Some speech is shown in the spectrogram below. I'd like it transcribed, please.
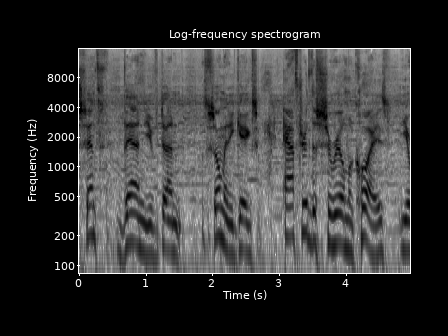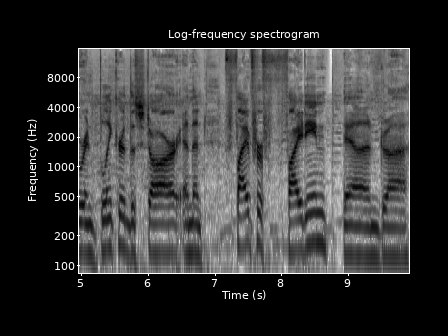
Since then, you've done so many gigs. After the Surreal McCoys, you were in Blinker the Star and then Five for Fighting. And uh,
